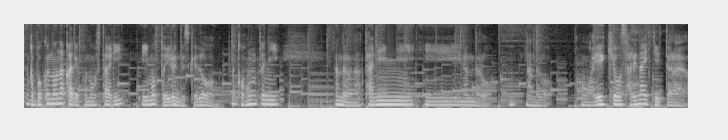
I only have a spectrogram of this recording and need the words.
なんか僕の中でこの2人もっといるんですけどなんか本当になんだろうな他人にえーなんだろうなんだろう影響されないって言ったら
